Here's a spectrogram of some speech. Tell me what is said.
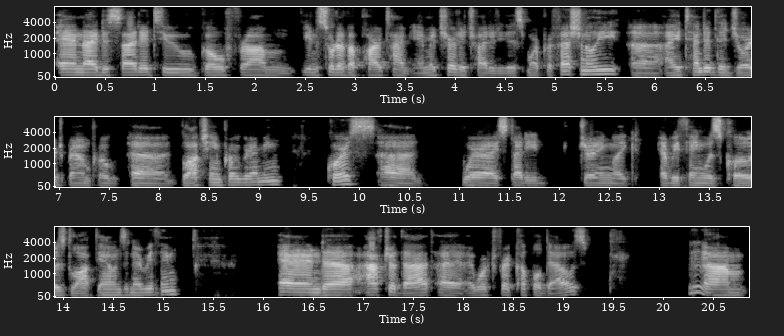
and I decided to go from, you know, sort of a part-time amateur to try to do this more professionally. Uh, I attended the George Brown pro, uh, blockchain programming course, uh, where I studied during like everything was closed, lockdowns and everything. And uh, after that, I, I worked for a couple DAOs. Hmm. Um,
